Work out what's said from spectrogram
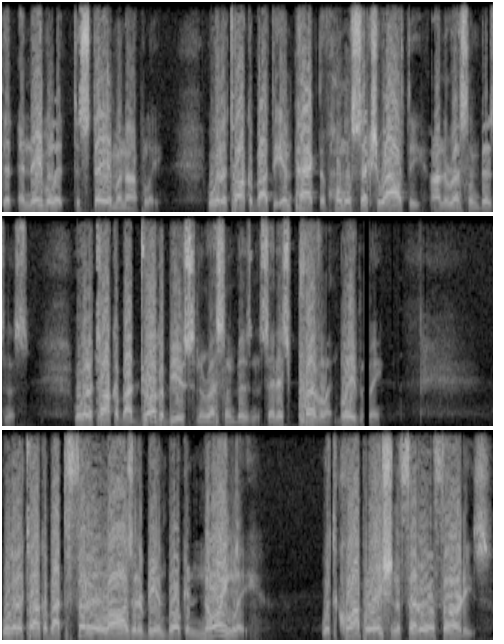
that enable it to stay a monopoly. We're going to talk about the impact of homosexuality on the wrestling business. We're going to talk about drug abuse in the wrestling business, and it's prevalent, believe me. We're going to talk about the federal laws that are being broken knowingly with the cooperation of federal authorities.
